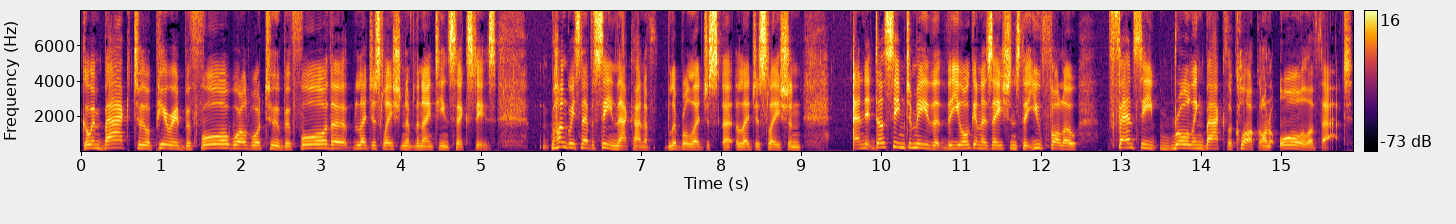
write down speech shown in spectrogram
going back to a period before World War II, before the legislation of the 1960s. Hungary's never seen that kind of liberal legis- uh, legislation. And it does seem to me that the organizations that you follow fancy rolling back the clock on all of that.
